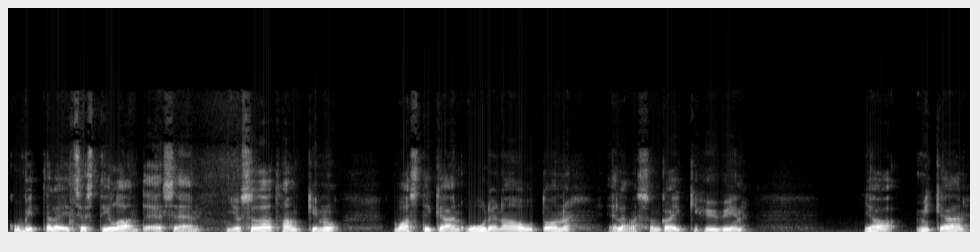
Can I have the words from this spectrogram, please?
Kuvittele itsesi tilanteeseen, jossa oot hankkinut vastikään uuden auton, elämässä on kaikki hyvin ja mikään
